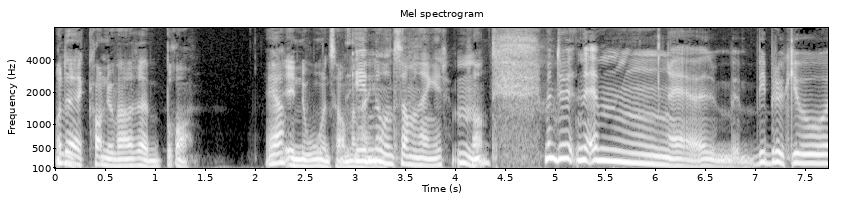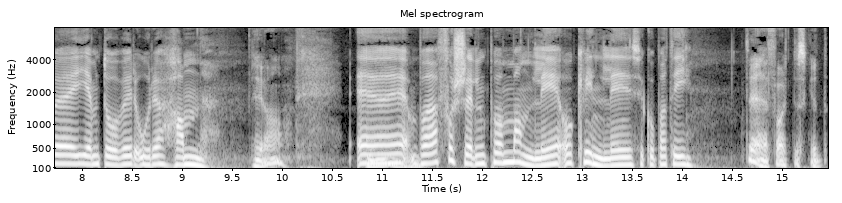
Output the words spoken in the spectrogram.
Og det kan jo være bra ja. i noen I sammenhenger. noen sammenhenger. Mm. Sånn? Men du, mm, eh, vi bruker jo jevnt over ordet han. Ja, Eh, Mm. hva er forskjellen på mannlig og kvinnelig psykopati? det er faktisk et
